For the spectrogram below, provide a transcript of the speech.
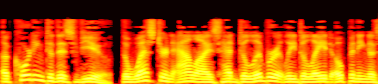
According to this view, the Western Allies had deliberately delayed opening a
